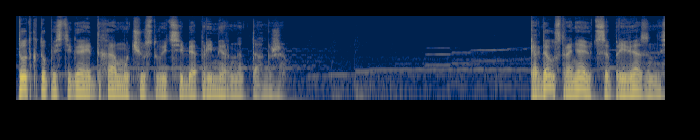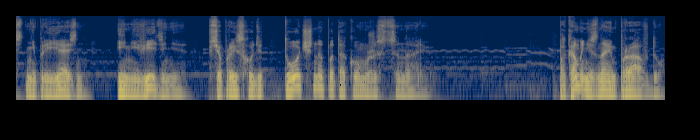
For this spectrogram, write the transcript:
Тот, кто постигает Дхамму, чувствует себя примерно так же. Когда устраняются привязанность, неприязнь и неведение, все происходит точно по такому же сценарию. Пока мы не знаем правду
